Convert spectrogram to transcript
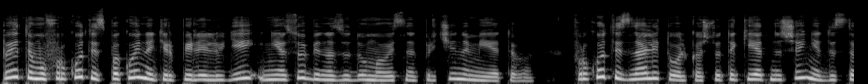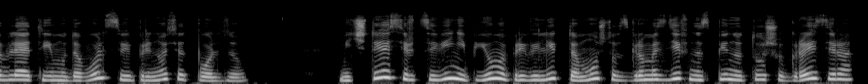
Поэтому фуркоты спокойно терпели людей, не особенно задумываясь над причинами этого. Фуркоты знали только, что такие отношения доставляют им удовольствие и приносят пользу. Мечты о сердцевине Пьюма привели к тому, что, взгромоздив на спину тушу Грейзера,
